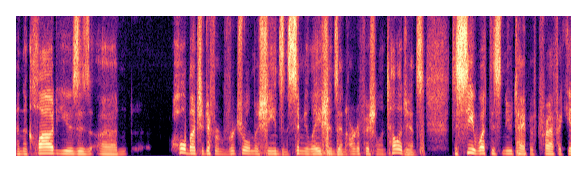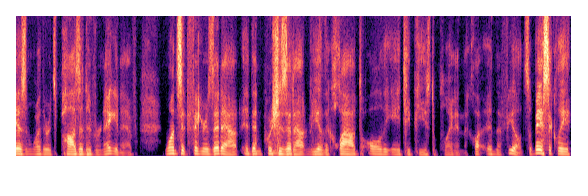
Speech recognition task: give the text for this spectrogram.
and the cloud uses a whole bunch of different virtual machines and simulations and artificial intelligence to see what this new type of traffic is and whether it's positive or negative. Once it figures it out, it then pushes it out via the cloud to all the ATPs deployed in the, in the field. So basically,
